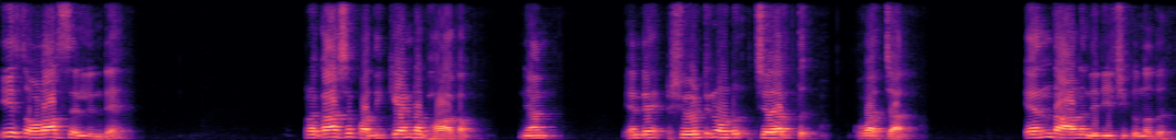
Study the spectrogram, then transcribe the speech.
ഈ സോളാർ സെല്ലിന്റെ പ്രകാശ പതിക്കേണ്ട ഭാഗം ഞാൻ എന്റെ ഷർട്ടിനോട് ചേർത്ത് വച്ചാൽ എന്താണ് നിരീക്ഷിക്കുന്നത്?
